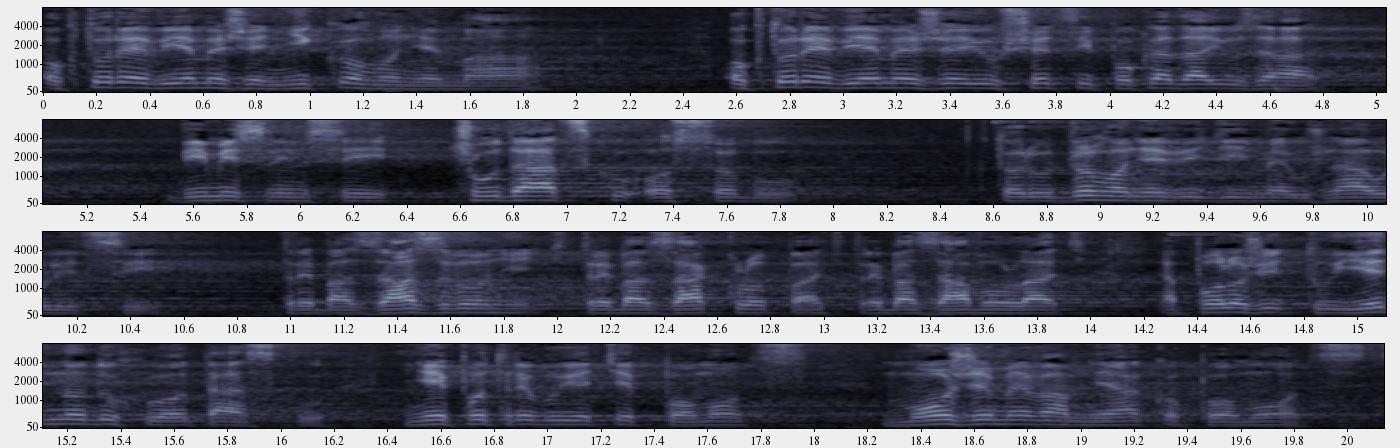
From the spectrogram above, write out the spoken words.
o ktorej vieme, že nikoho nemá, o ktorej vieme, že ju všetci pokladajú za, vymyslím si, čudácku osobu, ktorú dlho nevidíme už na ulici. Treba zazvoniť, treba zaklopať, treba zavolať a položiť tú jednoduchú otázku. Nepotrebujete pomoc? Môžeme vám nejako pomôcť?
